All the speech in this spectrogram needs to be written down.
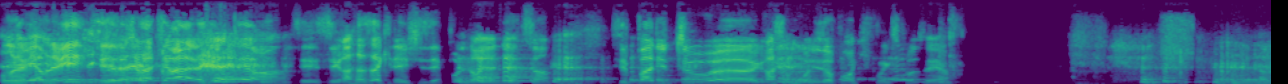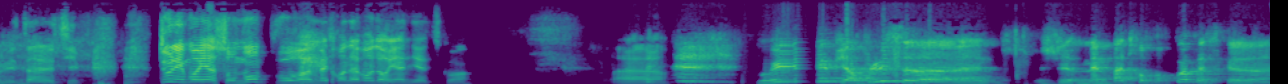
On a vu, on a vu, c'est l'évasion latérale avec la terre. Hein. C'est grâce à ça qu'il a eu ses épaules, Dorian Yates. Hein. C'est pas du tout euh, grâce aux produits dopants qui font exploser. Hein. Putain, le type. Tous les moyens sont bons pour euh, mettre en avant Dorian Yates, quoi. Oui, et puis en plus, euh, même pas trop pourquoi, parce que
